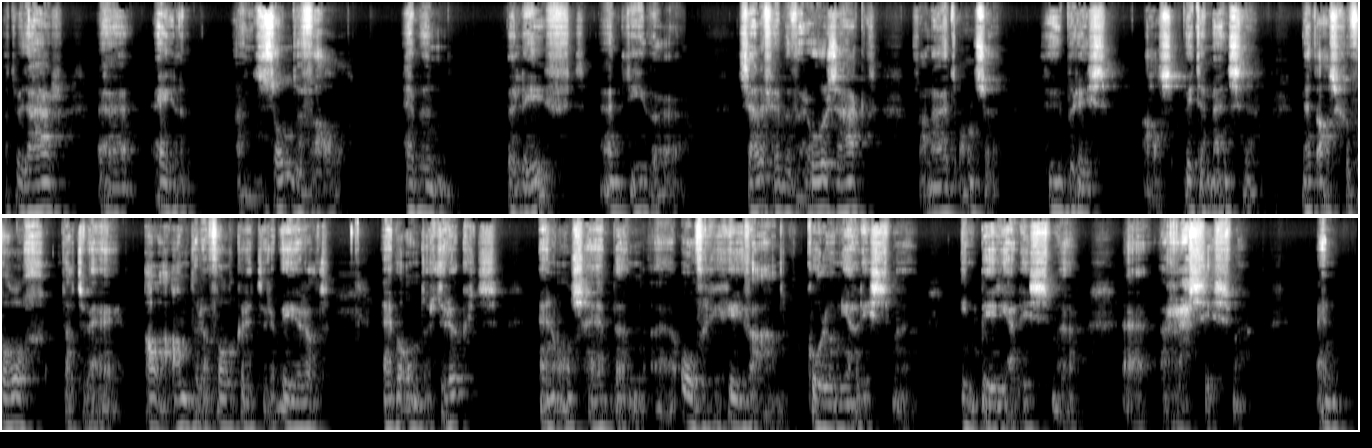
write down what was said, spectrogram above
dat we daar uh, eigenlijk een zondeval hebben beleefd en die we zelf hebben veroorzaakt vanuit onze hubris als witte mensen, met als gevolg dat wij alle andere volkeren ter wereld hebben onderdrukt en ons hebben overgegeven aan kolonialisme, imperialisme, racisme. En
